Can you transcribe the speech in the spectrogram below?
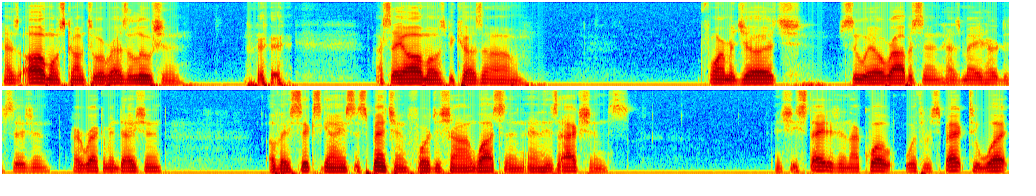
has almost come to a resolution. I say almost because um, former judge Sue L. Robinson has made her decision, her recommendation of a six game suspension for Deshaun Watson and his actions. And she stated, and I quote, with respect to what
